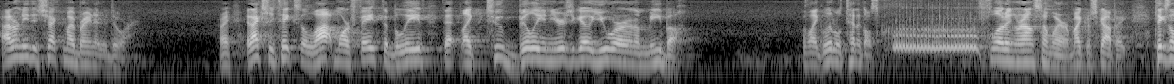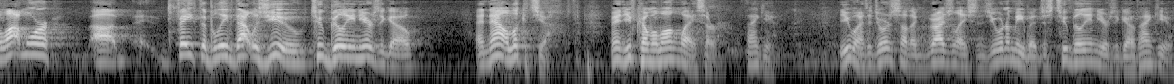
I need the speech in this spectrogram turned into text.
I don't need to check my brain at the door. Right? It actually takes a lot more faith to believe that like two billion years ago you were an amoeba with like little tentacles floating around somewhere, microscopic. It takes a lot more uh, faith to believe that was you two billion years ago. And now look at you. Man, you've come a long way, sir. Thank you. You went to Georgia Southern. Congratulations. You were an amoeba just two billion years ago. Thank you.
